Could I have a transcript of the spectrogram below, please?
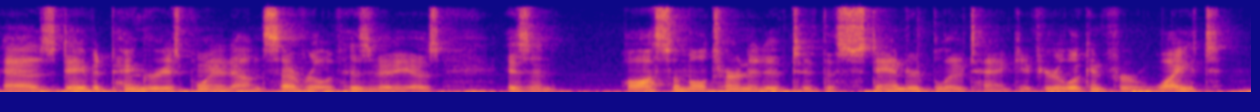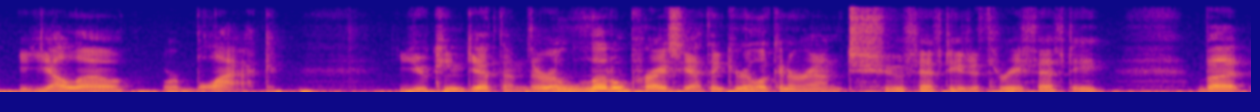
as David Pingree has pointed out in several of his videos, is an awesome alternative to the standard blue tank. If you're looking for white, yellow, or black, you can get them. They're a little pricey. I think you're looking around 250 to 350, but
